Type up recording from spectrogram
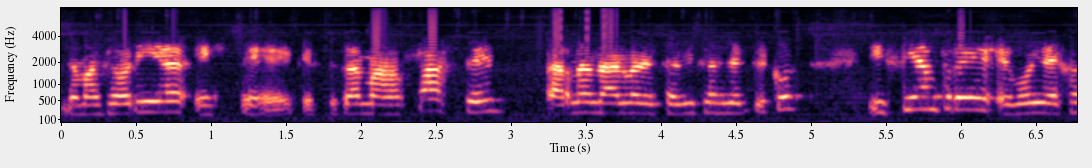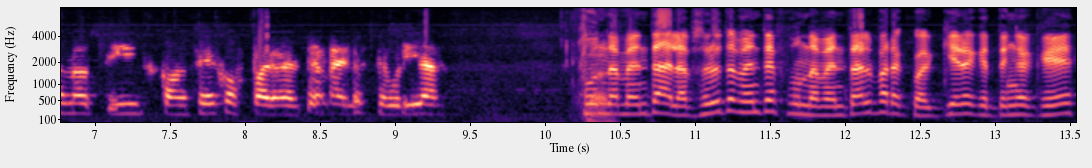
la mayoría este que se llama FASE, Fernanda Álvarez Servicios Eléctricos, y siempre eh, voy dejando tips, consejos para el tema de la seguridad. Fundamental, absolutamente fundamental para cualquiera que tenga que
